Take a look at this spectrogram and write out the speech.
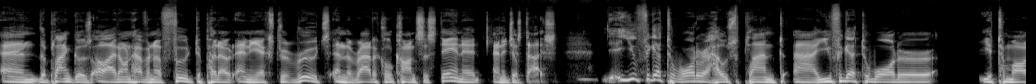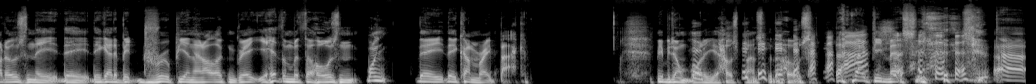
and the plant goes, Oh, I don't have enough food to put out any extra roots, and the radicle can't sustain it, and it just dies. You forget to water a house plant, uh, you forget to water your tomatoes, and they, they, they get a bit droopy and they're not looking great. You hit them with the hose, and boing, they, they come right back. Maybe don't water your houseplants with a hose. That might be messy. uh,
